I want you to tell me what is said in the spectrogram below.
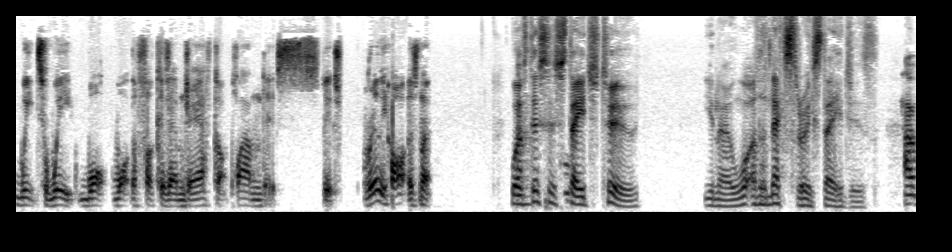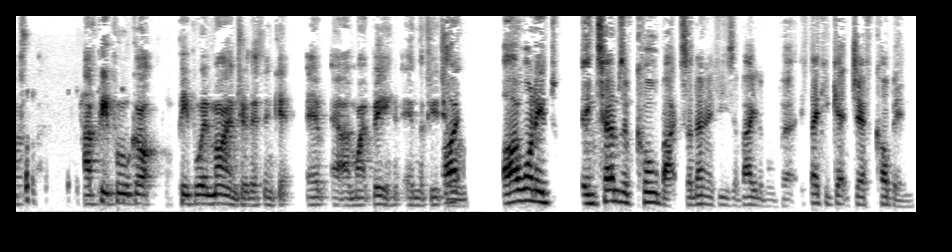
week to week, what what the fuck has MJF got planned? It's it's really hot, isn't it? well, if this is stage two, you know, what are the next three stages? Have have people got people in mind who they think it, it uh, might be in the future? I- I wanted, in terms of callbacks, I don't know if he's available, but if they could get Jeff Cobbin,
